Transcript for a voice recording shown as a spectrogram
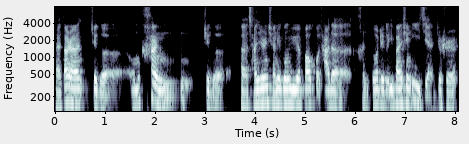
哎、当然这个我们看这个呃残疾人权利公约，包括它的很多这个一般性意见，就是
